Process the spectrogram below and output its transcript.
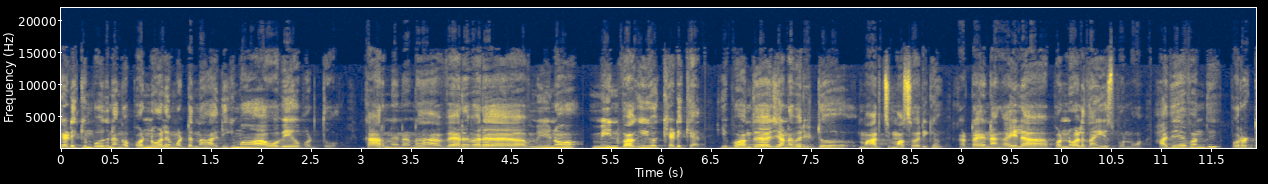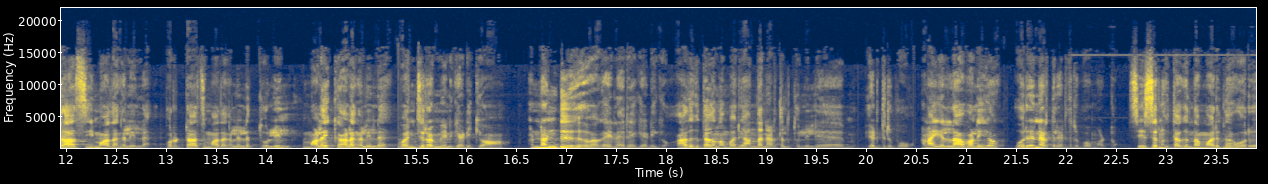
கிடைக்கும் போது நாங்கள் பண்ணு வலை மட்டும்தான் அதிகமாக உபயோகப்படுத்துவோம். காரணம் என்னென்னா வேறு வேறு மீனோ மீன் வகையோ கிடைக்காது. இப்போ அந்த ஜனவரி டு மார்ச் மாதம் வரைக்கும் கட்டாயம் நாங்கள் ஐலா பண்ணுவால தான் யூஸ் பண்ணுவோம். அதே வந்து புரட்டாசி மாதங்களில் புரட்டாசி மாதங்களில் தொழில் மழைக்காலங்களில் வஞ்சிர மீன் கிடைக்கும் நண்டு வகை நிறைய கிடைக்கும். அதுக்கு தகுந்த மாதிரி அந்த நேரத்தில் தொழில் எடுத்துகிட்டு போவோம். ஆனால் எல்லா வலையும் ஒரே நேரத்தில் எடுத்துகிட்டு போக மாட்டோம். சீசனுக்கு தகுந்த மாதிரி தான் ஒரு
